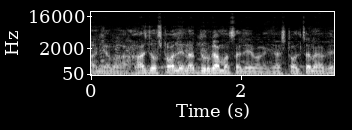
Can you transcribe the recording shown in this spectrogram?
आणि हा बघा हा जो स्टॉल आहे ना दुर्गा मसाले आहे बघा या स्टॉलचं नाव आहे.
